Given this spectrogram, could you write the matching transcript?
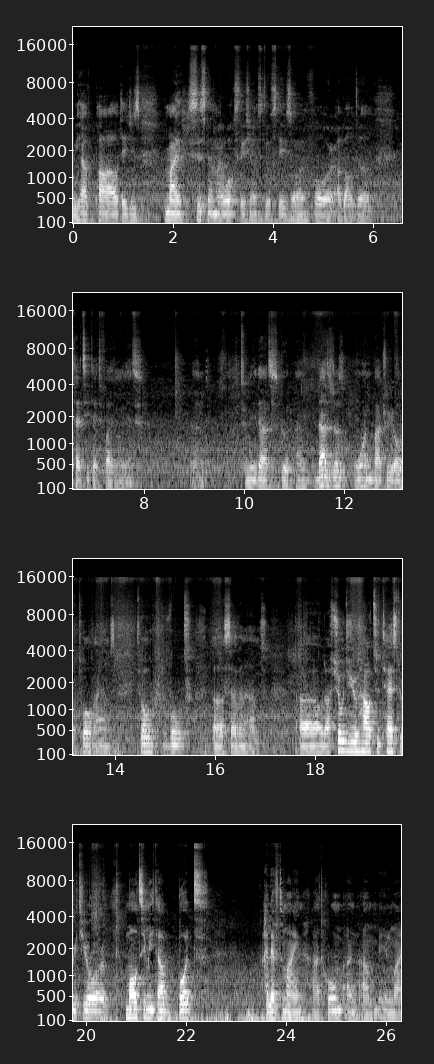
we have power outages my system my workstation still stays on for about uh, 30 35 minutes and to me that's good. And that's just one battery of 12 amps 12 volts uh, 7 amps. Uh, I would have showed you how to test with your multimeter but I left mine at home and I'm in my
